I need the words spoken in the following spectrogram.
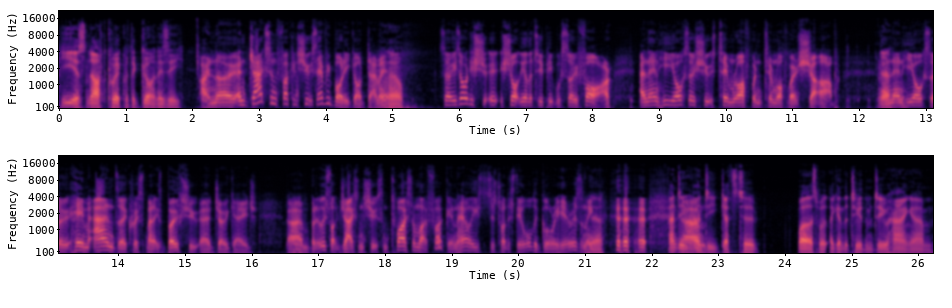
He is not quick with the gun, is he? I know, and Jackson fucking shoots everybody. God damn I it! know. So he's already sh- uh, shot the other two people so far, and then he also shoots Tim Roth when Tim Roth won't shut up, Yeah. and then he also him and uh, Chris Mannix both shoot uh, Joe Gage. Um, Hmm. But it looks like Jackson shoots him twice. I'm like, fucking hell, he's just trying to steal all the glory here, isn't he? Yeah. Andy Um, Andy gets to. Well, that's what again. The two of them do hang. Um.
